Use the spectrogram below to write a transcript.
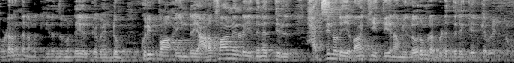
தொடர்ந்து நமக்கு இருந்து கொண்டே இருக்க வேண்டும். குறிப்பாக இன்றைய அரஃபாவினுடைய தினத்தில் ஹஜ்ஜினுடைய பாக்கியத்தை நாம் எல்லோரும் ரப்பிடத்திலே கேட்க வேண்டும்.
